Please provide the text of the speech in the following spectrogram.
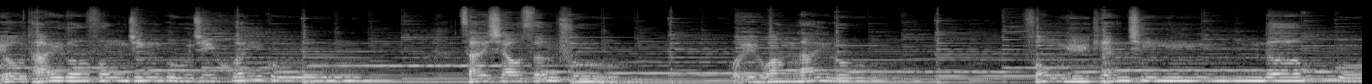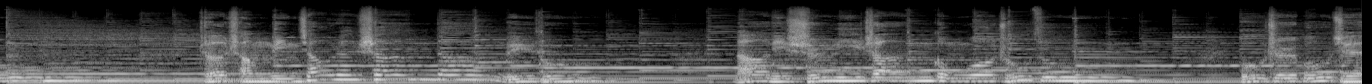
有太多风景不及回顾，在萧瑟处回望来路，风雨天晴的，这场名叫人生的旅途。那里是一站，供我驻足。不知不觉，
